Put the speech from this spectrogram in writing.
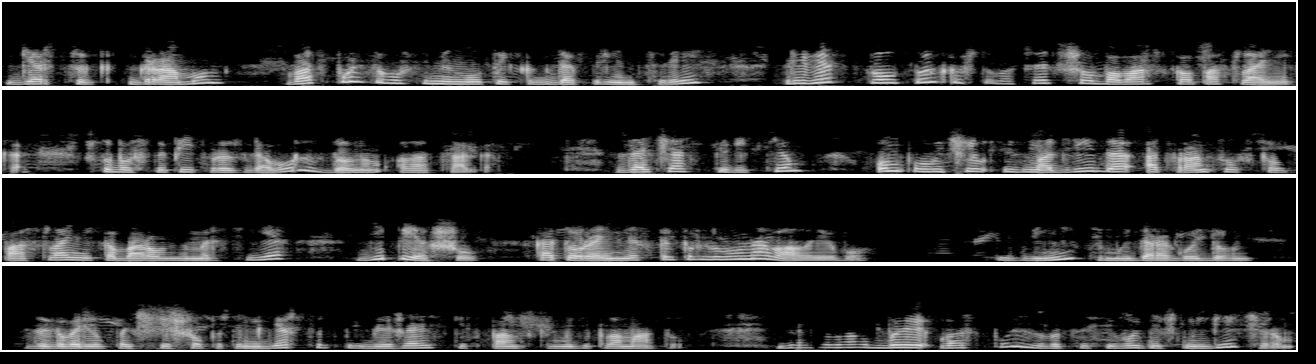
Герцог Грамон воспользовался минутой, когда принц Рейс приветствовал только что вошедшего баварского посланника, чтобы вступить в разговор с доном Алацага. За час перед тем он получил из Мадрида от французского посланника барона Мерсье депешу, которая несколько взволновала его. "Извините, мой дорогой Дон", заговорил почти шепотом герцог, приближаясь к испанскому дипломату. "Я желал бы воспользоваться сегодняшним вечером,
